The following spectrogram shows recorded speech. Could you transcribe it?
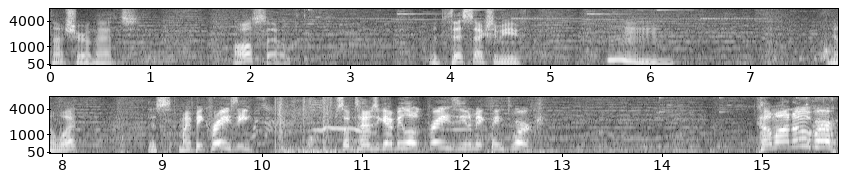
Not sure on that. Also, would this actually be... Hmm. You know what? This might be crazy. Sometimes you gotta be a little crazy to make things work. Come on over!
